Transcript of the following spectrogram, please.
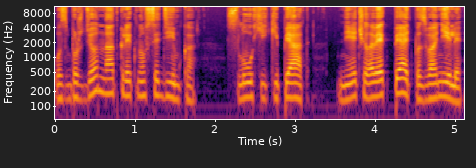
Возбужденно откликнулся Димка. Слухи кипят. Мне человек пять позвонили.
